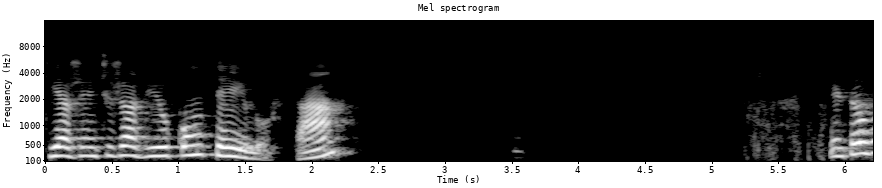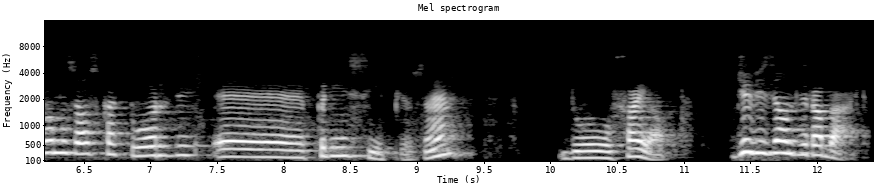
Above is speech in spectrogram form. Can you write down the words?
que a gente já viu com Taylor, tá? Então, vamos aos 14 é, princípios né, do Fayol. Divisão de trabalho.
